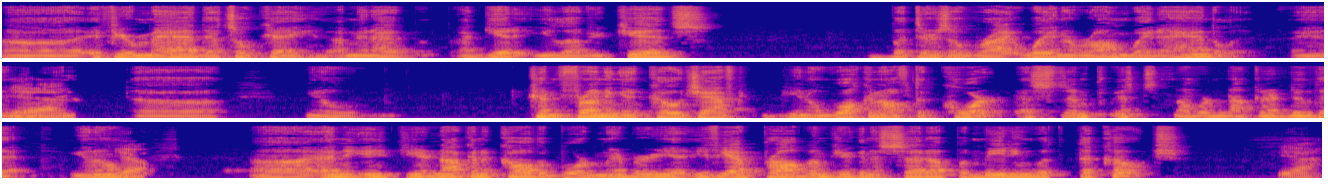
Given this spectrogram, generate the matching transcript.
uh, if you're mad, that's okay. I mean, I I get it. You love your kids, but there's a right way and a wrong way to handle it. And yeah. uh, you know, confronting a coach after you know walking off the court. That's it's, no, we're not going to do that. You know, yeah. uh, and you're not going to call the board member. If you have problems, you're going to set up a meeting with the coach. Yeah.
